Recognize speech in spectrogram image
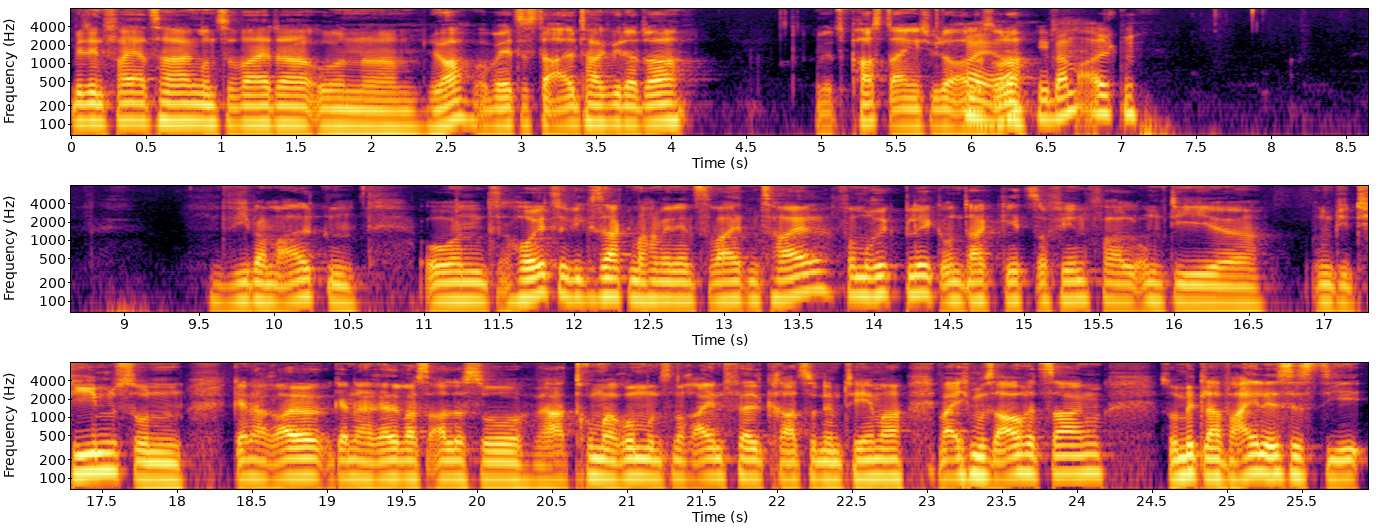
mit den Feiertagen und so weiter und ähm, ja, aber jetzt ist der Alltag wieder da. Jetzt passt eigentlich wieder alles, ja, oder? Wie beim Alten. Wie beim Alten. Und heute, wie gesagt, machen wir den zweiten Teil vom Rückblick und da geht es auf jeden Fall um die, äh, um die Teams und generell, generell was alles so ja, drumherum uns noch einfällt, gerade zu dem Thema. Weil ich muss auch jetzt sagen, so mittlerweile ist es die,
